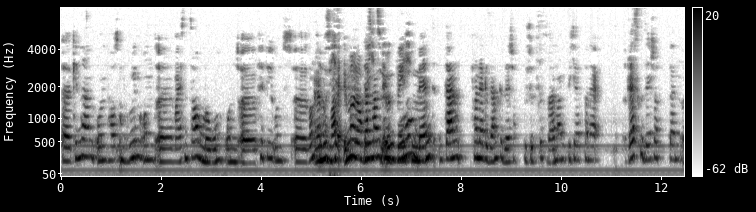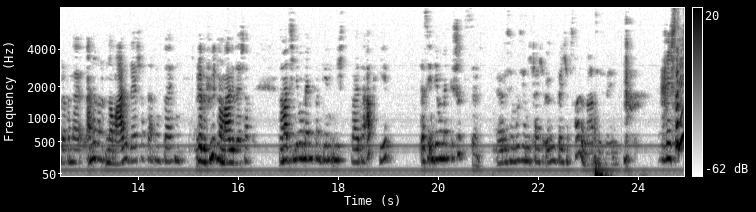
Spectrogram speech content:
äh, Kindern und Haus und Grün und äh, weißen Zaun drumherum und äh, Fifi und äh, sonst Da muss ich ja immer noch dass man in dem. Moment dann von der Gesamtgesellschaft geschützt ist, weil man sich ja von der Restgesellschaft dann oder von der anderen Normalgesellschaft, in Anführungszeichen, oder gefühlten Normalgesellschaft, weil man sich in dem Moment von denen nicht weiter abhebt, dass sie in dem Moment geschützt sind. Ja, deswegen muss ich ja nicht gleich irgendwelche Pseudonazis wählen. Richtig?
